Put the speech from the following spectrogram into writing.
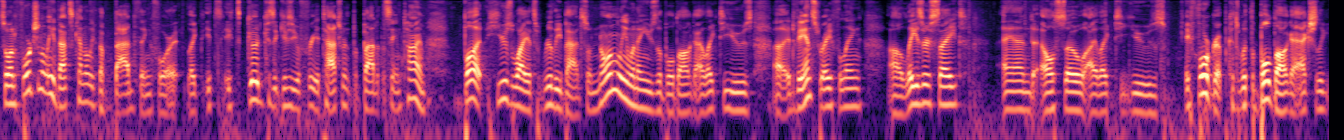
So, unfortunately, that's kind of like the bad thing for it. Like, it's, it's good because it gives you a free attachment, but bad at the same time. But here's why it's really bad. So normally when I use the Bulldog, I like to use uh, advanced rifling, uh, laser sight, and also I like to use a foregrip because with the bulldog I actually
